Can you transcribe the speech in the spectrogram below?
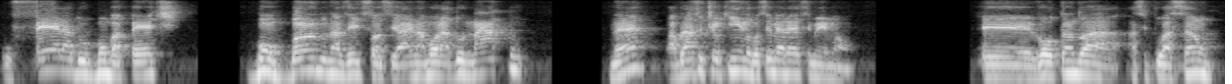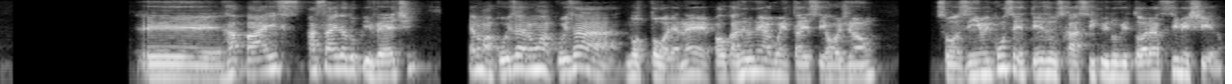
o fera do Bomba Pet, bombando nas redes sociais, namorador nato, né? Um abraço, Choquino, você merece, meu irmão. É, voltando à, à situação, é, rapaz, a saída do Pivete era uma coisa, era uma coisa notória, né? Paulo Carneiro nem aguentar esse rojão sozinho e com certeza os caciques do Vitória se mexeram.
